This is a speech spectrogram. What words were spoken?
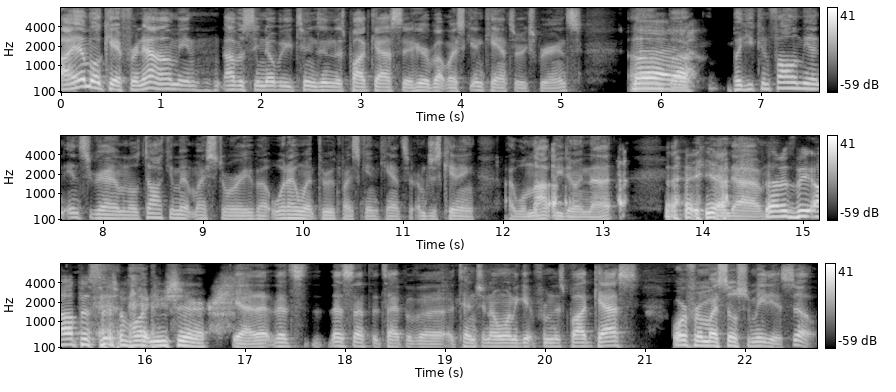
I am okay for now. I mean, obviously, nobody tunes in this podcast to hear about my skin cancer experience. Um, but, but you can follow me on Instagram and I'll document my story about what I went through with my skin cancer. I'm just kidding. I will not be doing that. yeah, and, um, that is the opposite of what you share. yeah, that, that's that's not the type of uh, attention I want to get from this podcast or from my social media. So,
